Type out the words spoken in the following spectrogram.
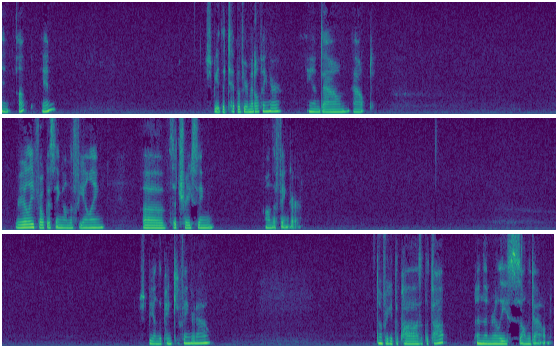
And up, in. Should be at the tip of your middle finger and down, out. Really focusing on the feeling of the tracing on the finger. Should be on the pinky finger now. Don't forget to pause at the top and then release on the down.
